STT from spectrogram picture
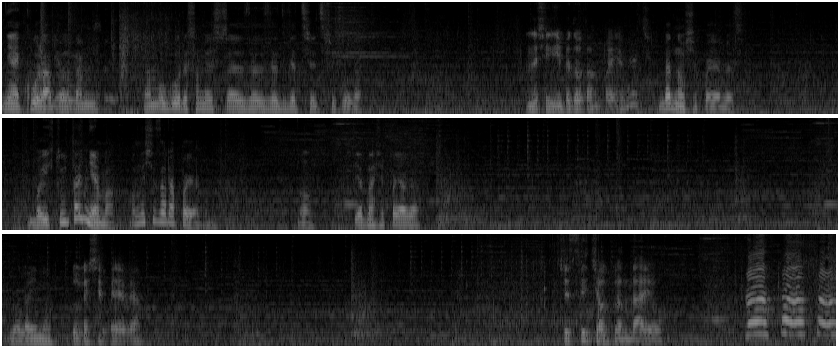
Nie, kula, bo tam, tam u góry są jeszcze ze, ze dwie, trzy, trzy kule. One się nie będą tam pojawiać? Będą się pojawiać. Bo ich tutaj nie ma. One się zaraz pojawią. O, jedna się pojawia. Kolejna. Druga się pojawia. Wszyscy cię oglądają. Ha, ha, ha,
